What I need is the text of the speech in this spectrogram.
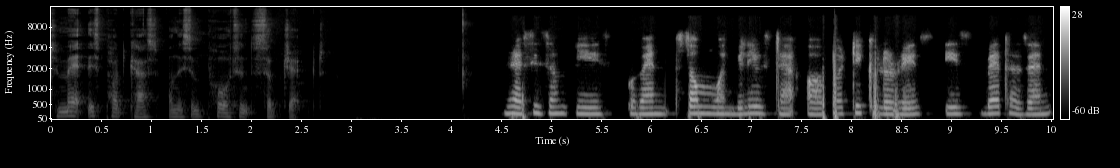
to make this podcast on this important subject. Racism is when someone believes that a particular race is better than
